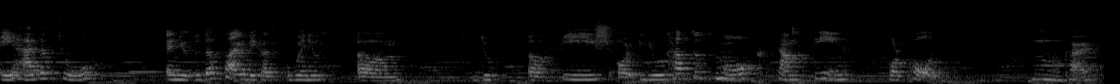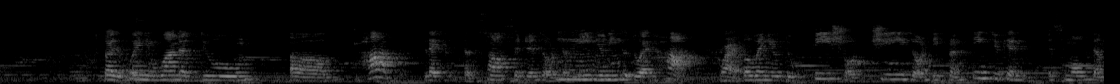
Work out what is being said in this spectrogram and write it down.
It has a tube, and you do the fire because when you um, do f- uh, fish or you have to smoke some things for cold. Mm, okay. But when you wanna do um, hot, like the sausages or the meat, you need to do it hot. Right. But when you do fish or cheese or different things, you can smoke them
